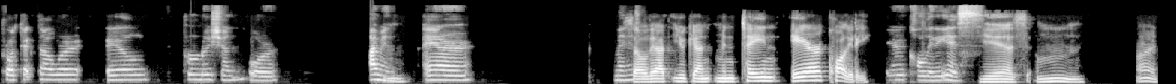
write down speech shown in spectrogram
protect our air pollution or I mean mm. air So that you can maintain air quality. air quality, yes. Yes. Mm, all right.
